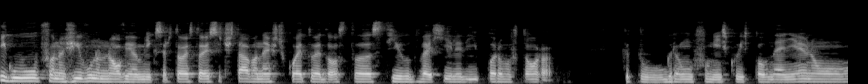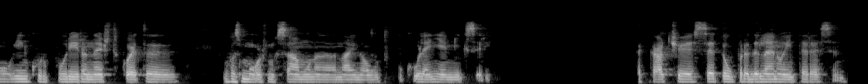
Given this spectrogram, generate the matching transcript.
И го лупва на живо на новия миксер, т.е. той съчетава нещо, което е доста стил 2001-2002 като грамофонистко изпълнение, но инкорпорира нещо, което е възможно само на най-новото поколение миксери. Така че сета определено е интересен.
